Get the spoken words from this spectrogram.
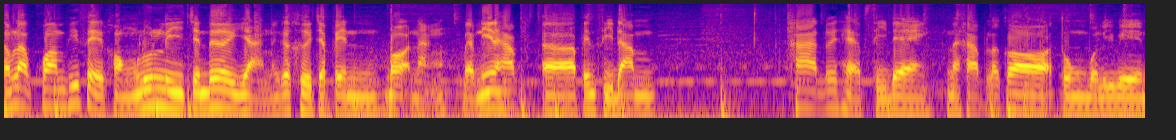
สำหรับความพิเศษของรุ่น Legender อีกอย่างหนึงก็คือจะเป็นเบาะหนังแบบนี้นะครับเเป็นสีดำคาดด้วยแถบสีแดงนะครับ แล้วก็ตรงบริเวณ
